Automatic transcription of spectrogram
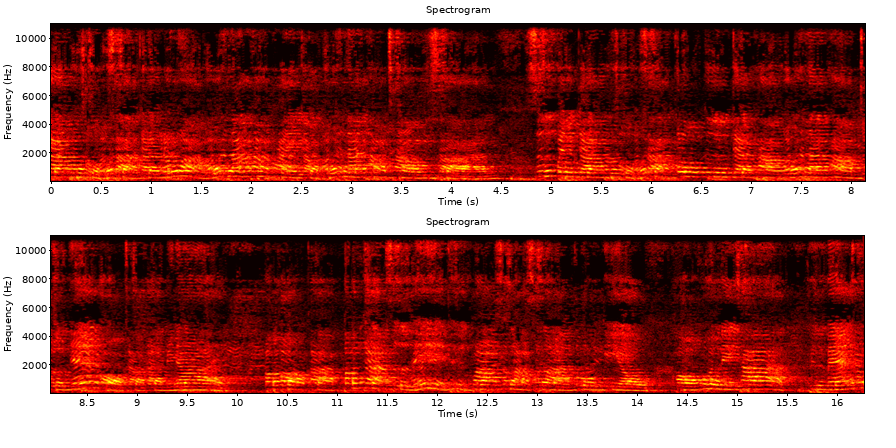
การผสมผสานกันระหว่างวัฒนธรรมไทยกับวัฒนธรรมาวอีสาน ซึ่งเป็นการผสมผสานกลมกลืนกันทางวัฒนธรรมจนแยกออกจากกันไม่ได้ ประกอบกับต้องการสื่อให้เห็นถึงความสมัครสมานกลมเกลียวของคนในชาติ ถึงแม้จะ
